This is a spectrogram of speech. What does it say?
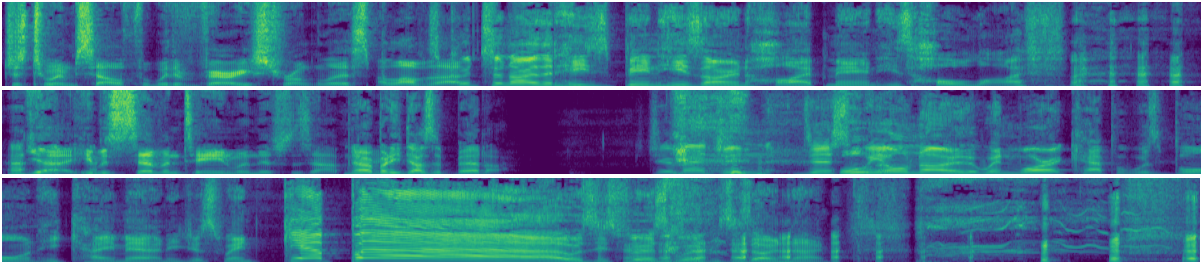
just to himself but with a very strong lisp I love that. It's Good to know that he's been his own hype man his whole life. yeah he was 17 when this was happening Nobody does it better. Do you imagine? Just Well, we all know that when Warwick Capper was born, he came out and he just went Capper. Was his first word was his own name.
